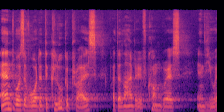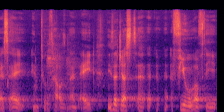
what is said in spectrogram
and was awarded the Kluge Prize by the Library of Congress in the USA in 2008. These are just a, a few of the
